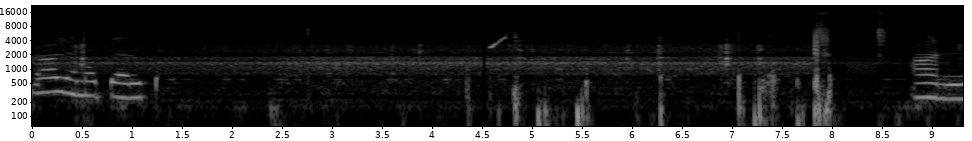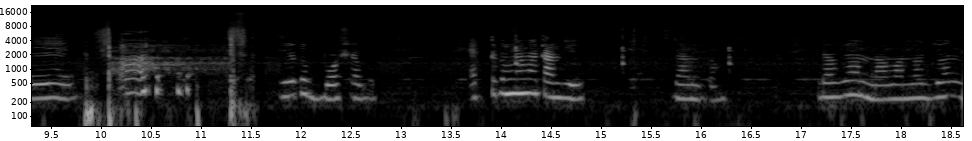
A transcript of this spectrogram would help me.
Yeah, I am a parrot. আরে এটাকে বসাবো একটা তো মনে হয় কান্দি জানতাম এটাকে নামানোর জন্য।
